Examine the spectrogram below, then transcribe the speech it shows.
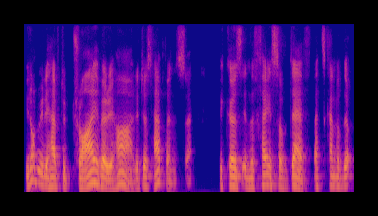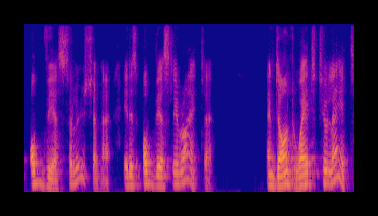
You don't really have to try very hard. It just happens. Uh, because in the face of death, that's kind of the obvious solution. Uh, it is obviously right. Uh, and don't wait too late.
